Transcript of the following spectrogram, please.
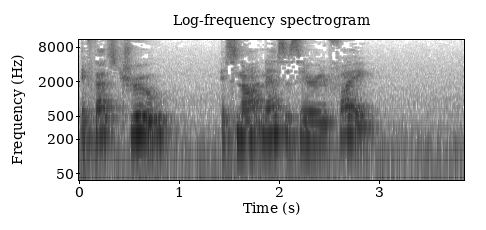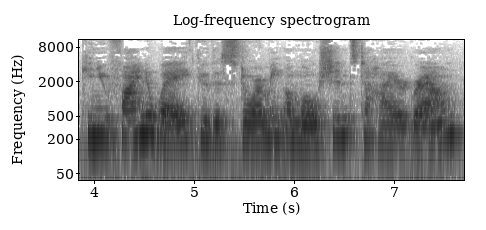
If that's true, it's not necessary to fight. Can you find a way through the stormy emotions to higher ground?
